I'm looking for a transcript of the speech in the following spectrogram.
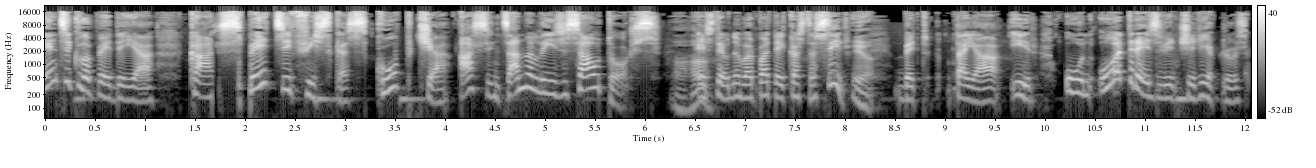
enciklopēdijā kā specifiskas kupča asins analīzes autors. Aha. Es tev nevaru pateikt, kas tas ir, jā. bet tajā ir. Un otrais viņš ir iekļuvis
